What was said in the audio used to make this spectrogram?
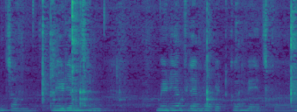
కొంచెం మీడియం ఫ్లేమ్ మీడియం ఫ్లేమ్లో పెట్టుకొని వేయించుకోవాలి.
